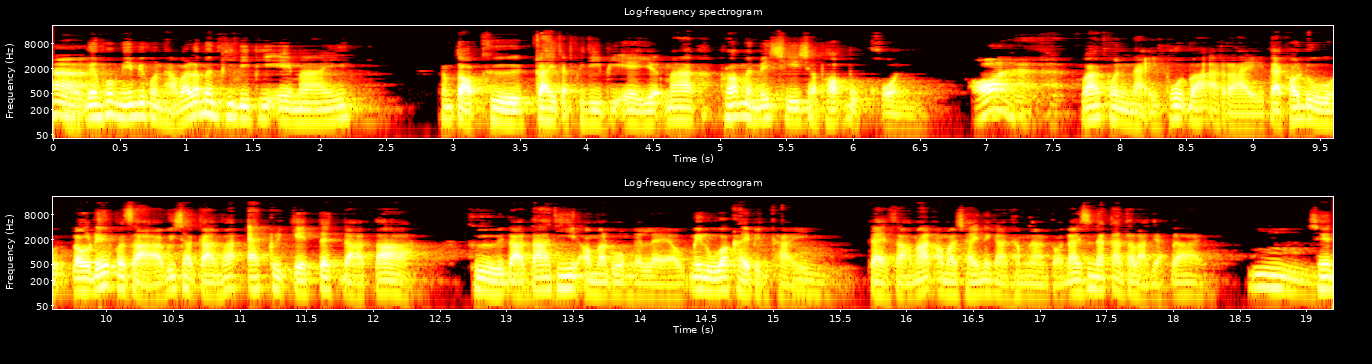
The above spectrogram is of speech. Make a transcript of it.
ฮะเรื่องพวกนี้มีคนถามว่าแล้วมัน PDPA ไหมคำตอบคือไกลจาก PDPA เยอะมาก เพราะมันไม่ชี้เฉพาะบุคคลอ๋อฮะว่าคนไหนพูดว่าอะไร แต่เขาดูเราเรียกภาษาวิชาการว่า aggregated data คือ Data ที่เอามารวมกันแล้ว ไม่รู้ว่าใครเป็นใคร แต่สามารถเอามาใช้ในการทำงานต่อได้ซึ่งนักการตลาดอยากได้อืมเช่น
